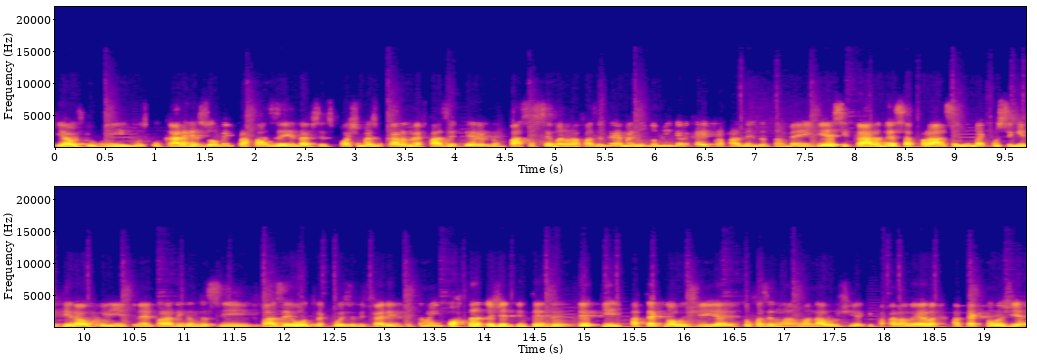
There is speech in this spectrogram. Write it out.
que aos domingos o cara resolve ir para a fazenda. Aí você diz, poxa, mas o cara não é fazendeiro, ele não passa a semana na fazenda. É, mas no domingo ele quer ir para a fazenda também. E esse cara nessa praça ele não vai conseguir tirar o cliente, né? Para, digamos assim, fazer outra coisa diferente. Então é importante a gente entender que a tecnologia, eu estou fazendo uma, uma analogia aqui paralela, a tecnologia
